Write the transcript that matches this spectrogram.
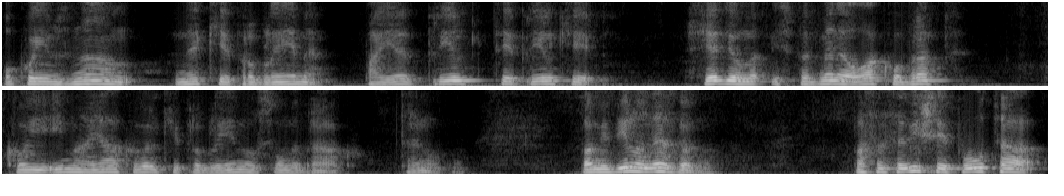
o kojim znam neke probleme, pa je prilike, te prilike sjedio ispred mene ovako brat koji ima jako velike probleme u svome braku, trenutno. Pa mi je bilo nezgodno. Pa sam se više puta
